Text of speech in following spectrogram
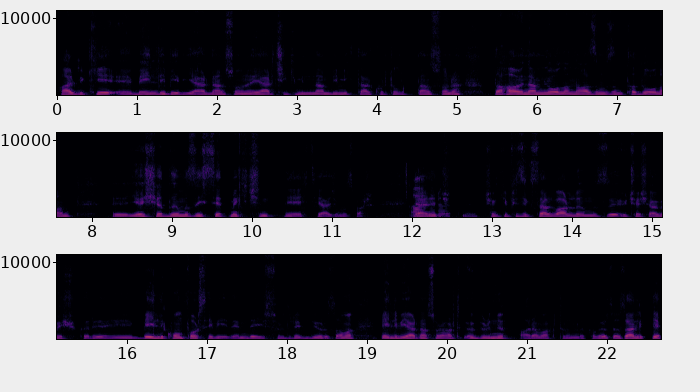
Hâlbuki, eee, belli bir yerden sonra yer çekiminden bir miktar kurtulduktan sonra daha önemli olan ağzımızın tadı olan, eee, yaşadığımızı hissetmek için neye ihtiyacımız var? Yani Aynen çünkü fiziksel varlığımızı 3 aşağı 5 yukarı, belli konfor seviyelerinde sürdürebiliyoruz ama belli bir yerden sonra artık öbürünü aramak durumunda kalıyoruz. Özellikle,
